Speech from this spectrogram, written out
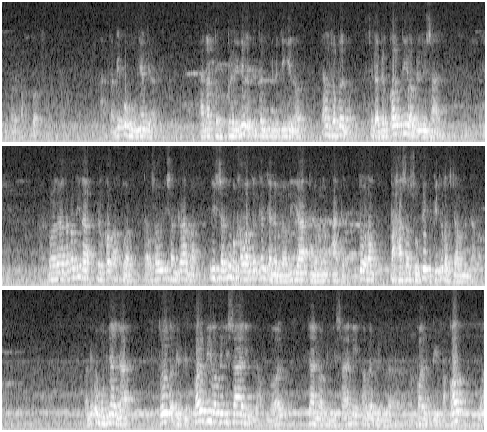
itu paling afdal nah, tapi umumnya tidak karena double ini lebih, lebih tinggi loh. Kalau double loh. Sudah bil qalbi wa bil lisan. Kalau mengatakan tidak bil qalb afdal. Tak usah lisan kenapa lisan itu mengkhawatirkan kadang-kadang ria kadang-kadang ada itu orang bahasa sufi begitulah secara mendalam. Tapi umumnya enggak. Itu tapi bil qalbi wa bil lisani ya afdal dan wa bil lisani wa bil qalbi faqat wa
